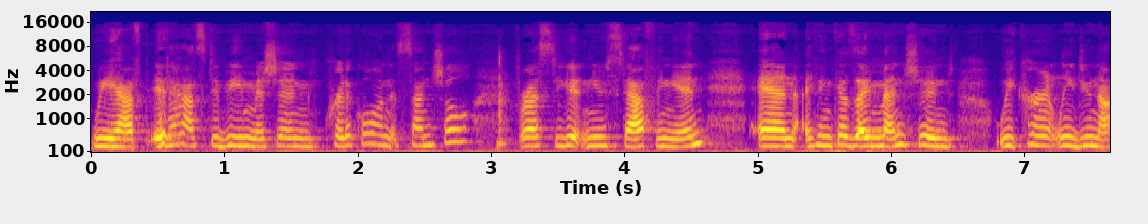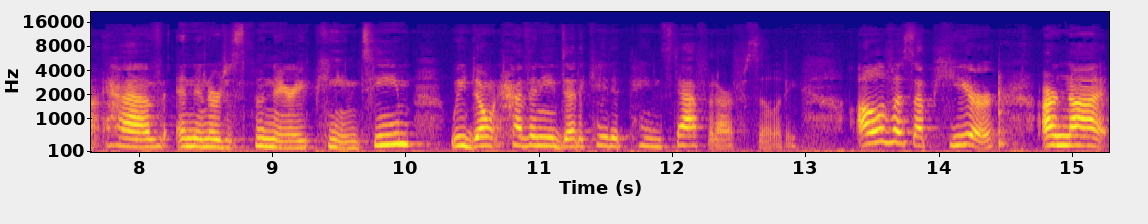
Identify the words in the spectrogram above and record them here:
We have, it has to be mission critical and essential for us to get new staffing in. And I think, as I mentioned, we currently do not have an interdisciplinary pain team. We don't have any dedicated pain staff at our facility. All of us up here are not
